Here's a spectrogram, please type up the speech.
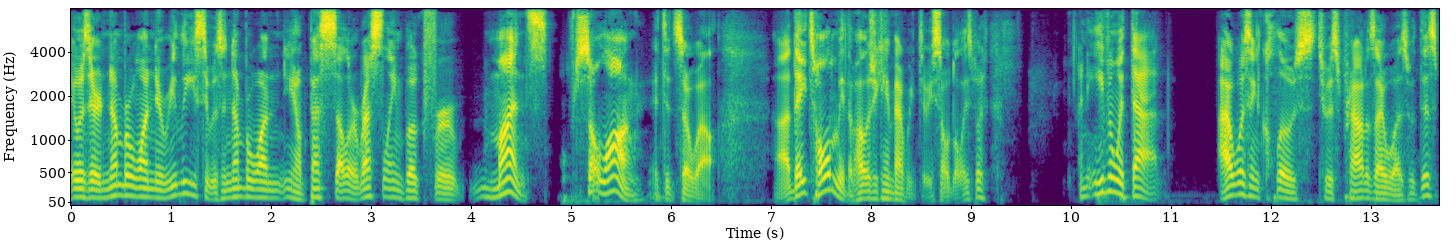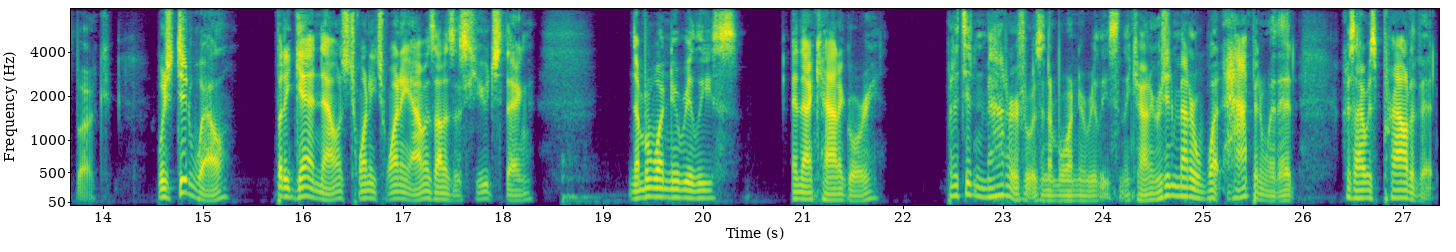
It was their number one new release. It was a number one, you know, bestseller wrestling book for months, for so long. It did so well. Uh, they told me the publisher came back. We, we sold all these books, and even with that, I wasn't close to as proud as I was with this book, which did well, But again, now it's 2020. Amazon is this huge thing. Number one new release in that category. But it didn't matter if it was a number one new release in the category. It didn't matter what happened with it because I was proud of it.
